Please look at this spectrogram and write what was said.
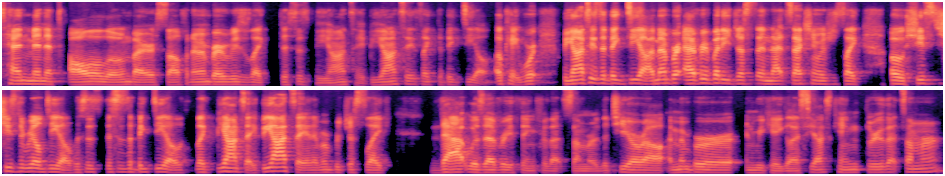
10 minutes all alone by herself. And I remember everybody was like, This is Beyonce. Beyonce is like the big deal. Okay, we're Beyonce's a big deal. I remember everybody just in that section was just like, Oh, she's she's the real deal. This is this is a big deal. Like Beyonce, Beyonce. And I remember just like that was everything for that summer. The TRL. I remember Enrique Iglesias came through that summer.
